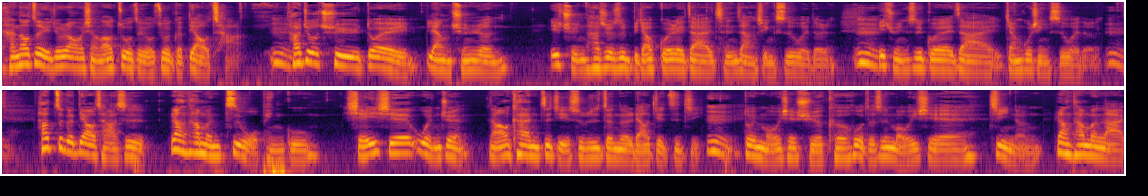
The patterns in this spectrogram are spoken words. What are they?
谈到这里，就让我想到作者有做一个调查，嗯。他就去对两群人，一群他就是比较归类在成长型思维的人，嗯。一群是归类在僵固型思维的人。嗯。他这个调查是让他们自我评估，写一些问卷，然后看自己是不是真的了解自己。嗯对某一些学科或者是某一些技能，让他们来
